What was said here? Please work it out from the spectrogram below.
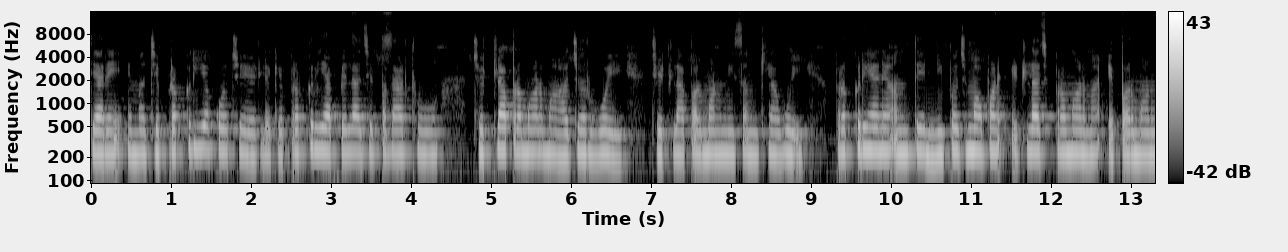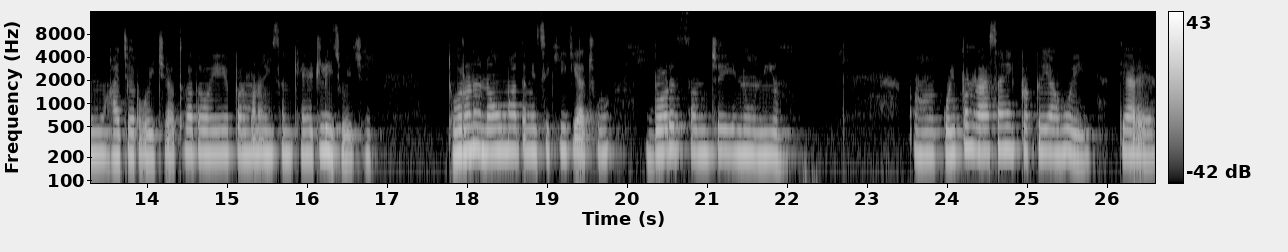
ત્યારે એમાં જે પ્રક્રિયકો છે એટલે કે પ્રક્રિયા પહેલાં જે પદાર્થો જેટલા પ્રમાણમાં હાજર હોય, જેટલા પરમાણુની સંખ્યા હોય, પ્રક્રિયાને અંતે નિપજમાં પણ એટલા જ પ્રમાણમાં એ પરમાણુ હાજર હોય છે અથવા તો એ પરમાણુની સંખ્યા એટલી જ હોય છે. ધોરણ નવમાં તમે શીખી ગયા છો દળ સંચયનો નિયમ. કોઈ પણ રાસાયણિક પ્રક્રિયા હોય ત્યારે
